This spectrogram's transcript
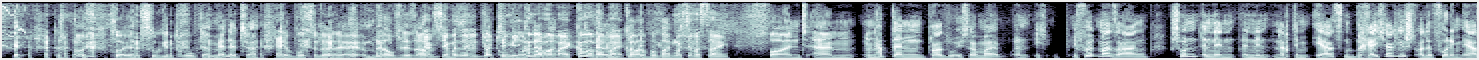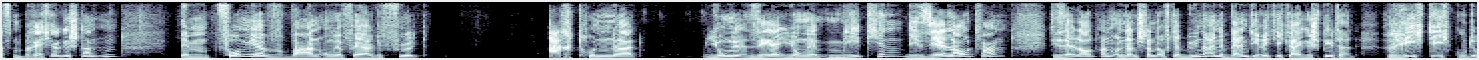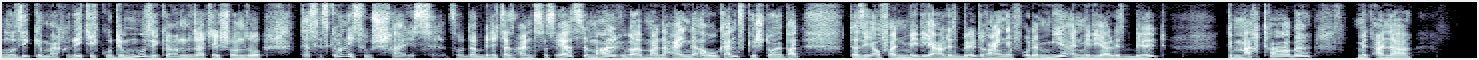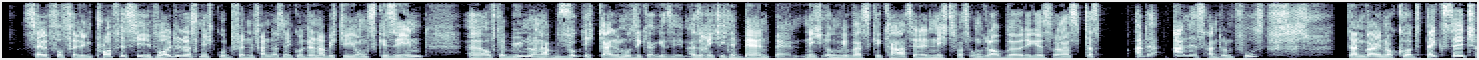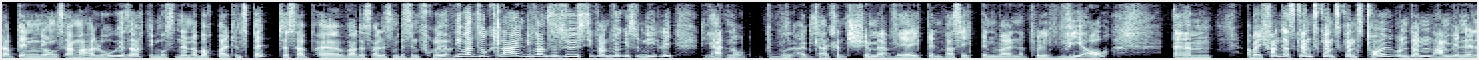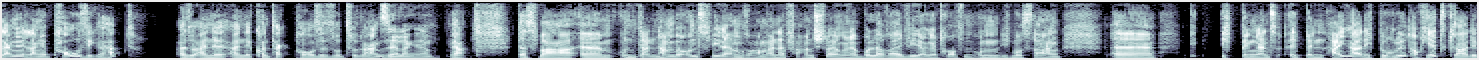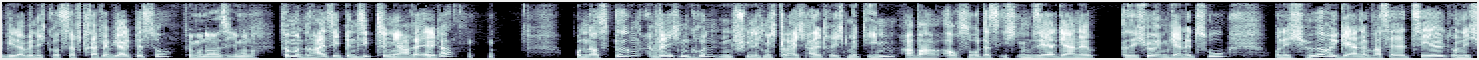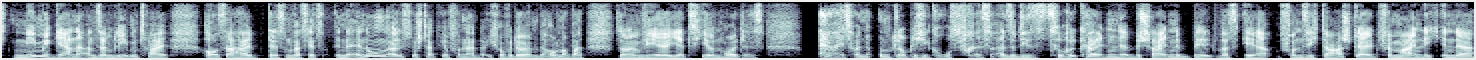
euer zugedruckter Manager, der wusste doch äh, im Laufe des Abends. Der muss mit, du, Timmy, komm mal vorbei, komm mal vorbei. komm mal vorbei. Ich muss dir was zeigen. Und, ähm, und hab dann, also ich sag mal, ich, ich würde mal sagen, schon in den, in den, nach dem ersten Brecher, gest- also vor dem ersten Brecher gestanden. Im, vor mir waren ungefähr gefühlt 800 junge, sehr junge Mädchen, die sehr laut waren, die sehr laut waren. Und dann stand auf der Bühne eine Band, die richtig geil gespielt hat. Richtig gute Musik gemacht, richtig gute Musiker. Und da dachte ich schon so, das ist gar nicht so scheiße. So, da bin ich das eins, das erste Mal über meine eigene Arroganz gestolpert, dass ich auf ein mediales Bild reingef oder mir ein mediales Bild gemacht habe mit einer Self-fulfilling Prophecy. Ich wollte das nicht gut finden, fand das nicht gut. Dann habe ich die Jungs gesehen äh, auf der Bühne und habe wirklich geile Musiker gesehen. Also richtig eine Band-Band. Nicht irgendwie was gecastet, nichts was Unglaubwürdiges, sondern das, das hatte alles Hand und Fuß. Dann war ich noch kurz Backstage, habe den Jungs einmal Hallo gesagt. Die mussten dann aber auch bald ins Bett. Deshalb äh, war das alles ein bisschen früher. Die waren so klein, die waren so süß, die waren wirklich so niedlich. Die hatten auch gar keinen Schimmer, wer ich bin, was ich bin, weil natürlich wie auch. Ähm, aber ich fand das ganz, ganz, ganz toll. Und dann haben wir eine lange, lange Pause gehabt. Also eine, eine Kontaktpause sozusagen. Sehr lange, ja. Ja, das war, ähm, und dann haben wir uns wieder im Rahmen einer Veranstaltung in der Bollerei wieder getroffen. Und ich muss sagen, äh, ich bin ganz, ich bin eigenartig berührt, auch jetzt gerade wieder, wenn ich Gustav treffe. Wie alt bist du? 35 immer noch. 35, ich bin 17 Jahre älter. Und aus irgendwelchen Gründen fühle ich mich gleichaltrig mit ihm, aber auch so, dass ich ihm sehr gerne, also ich höre ihm gerne zu und ich höre gerne, was er erzählt und ich nehme gerne an seinem Leben teil, außerhalb dessen, was jetzt in der Erinnerung alles so stattgefunden hat. Ich hoffe, da hören wir auch noch was, sondern wie er jetzt hier und heute ist. Er ist eine unglaubliche Großfresse. Also dieses zurückhaltende, bescheidene Bild, was er von sich darstellt, vermeintlich in der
